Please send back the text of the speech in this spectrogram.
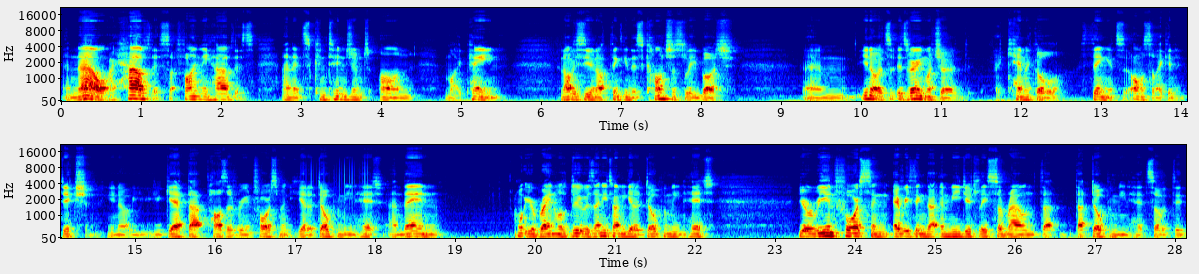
And now i have this. I finally have this. And it's contingent on my pain. And obviously you're not thinking this consciously but um, you know it's, it's very much a, a chemical thing. It's almost like an addiction. You know you, you get that positive reinforcement you get a dopamine hit and then what your brain will do is anytime you get a dopamine hit you're reinforcing everything that immediately surround that that dopamine hit. So they,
